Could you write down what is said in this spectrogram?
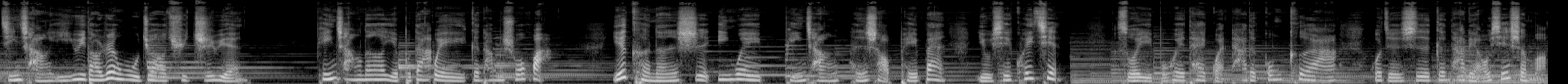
经常一遇到任务就要去支援。平常呢，也不大会跟他们说话，也可能是因为平常很少陪伴，有些亏欠，所以不会太管他的功课啊，或者是跟他聊些什么。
